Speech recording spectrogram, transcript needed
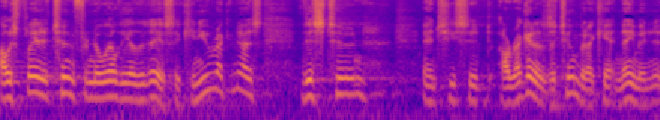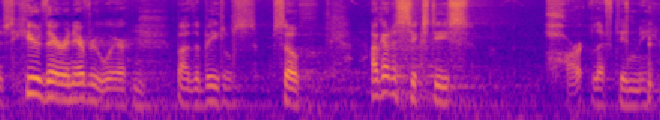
I was playing a tune for Noel the other day. I said, Can you recognize this tune? And she said, I recognize the tune, but I can't name it. And it's Here, There, and Everywhere by the Beatles. So I've got a 60s heart left in me.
